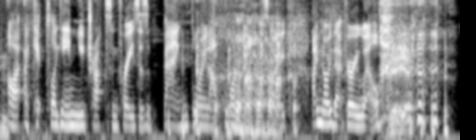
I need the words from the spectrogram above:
I, I kept plugging in new trucks and freezers, bang, blown up, blown up. So I know that very well. yeah, yeah,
